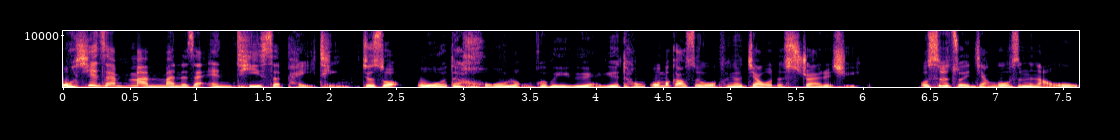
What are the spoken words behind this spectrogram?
我现在慢慢的在 anticipating，就是说我的喉咙会不会越来越痛？我没告诉我朋友教我的 strategy，我是不是昨天讲过？我是不是脑雾？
